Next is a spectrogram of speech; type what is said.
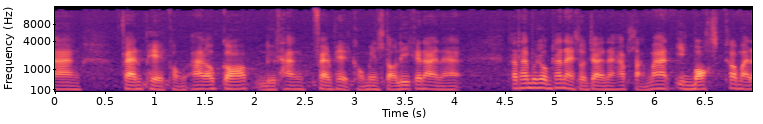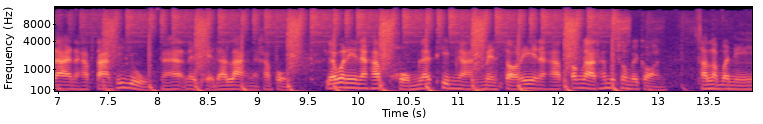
ทางแฟนเพจของ Art of Golf หรือทางแฟนเพจของ Main Story ก็ได้นะฮะ ถ้าท่านผู้ชมท่านไหนสนใจนะครับสามารถ inbox เข้ามาได้นะครับตามที่อยู่นะฮะในเพจด้านล่างนะครับผมแล้ววันนี้นะครับผมและทีมงาน Main Story นะครับต้องลาท่านผู้ชมไปก่อนสำหรับวันนี้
